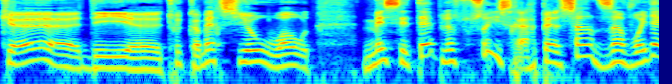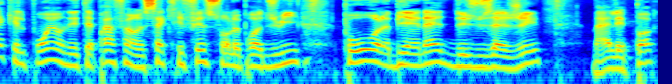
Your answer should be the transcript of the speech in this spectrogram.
que euh, des trucs commerciaux ou autres. Mais c'était, là, pour ça, il se rappelle ça en disant, voyez à quel point on était prêt à faire un sacrifice sur le produit pour le bien-être des usagers. Mais à l'époque,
